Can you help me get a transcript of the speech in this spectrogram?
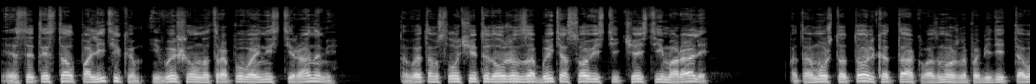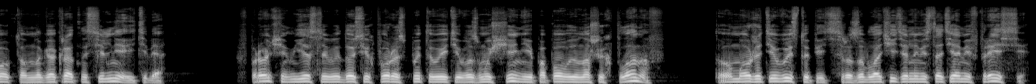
Если ты стал политиком и вышел на тропу войны с тиранами, то в этом случае ты должен забыть о совести, чести и морали, потому что только так возможно победить того, кто многократно сильнее тебя. Впрочем, если вы до сих пор испытываете возмущение по поводу наших планов, то можете выступить с разоблачительными статьями в прессе,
